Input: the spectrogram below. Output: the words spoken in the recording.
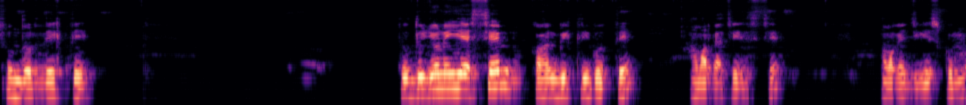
সুন্দর দেখতে। তো দুজনেই এসছেন কয়েন বিক্রি করতে। আমার কাছে এসছে। আমাকে জিজ্ঞেস করল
